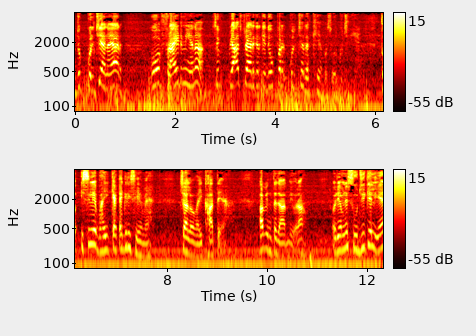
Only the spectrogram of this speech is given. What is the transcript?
जो कुलचे है ना यार वो फ्राइड नहीं है ना सिर्फ़ प्याज फ्राइड करके जो ऊपर कुलचे रखे हैं बस और कुछ नहीं है। तो इसलिए भाई कैटेगरी सेम है। चलो भाई खाते हैं। अब इंतज़ार नहीं हो रहा। और ये हमने सूजी के लिए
